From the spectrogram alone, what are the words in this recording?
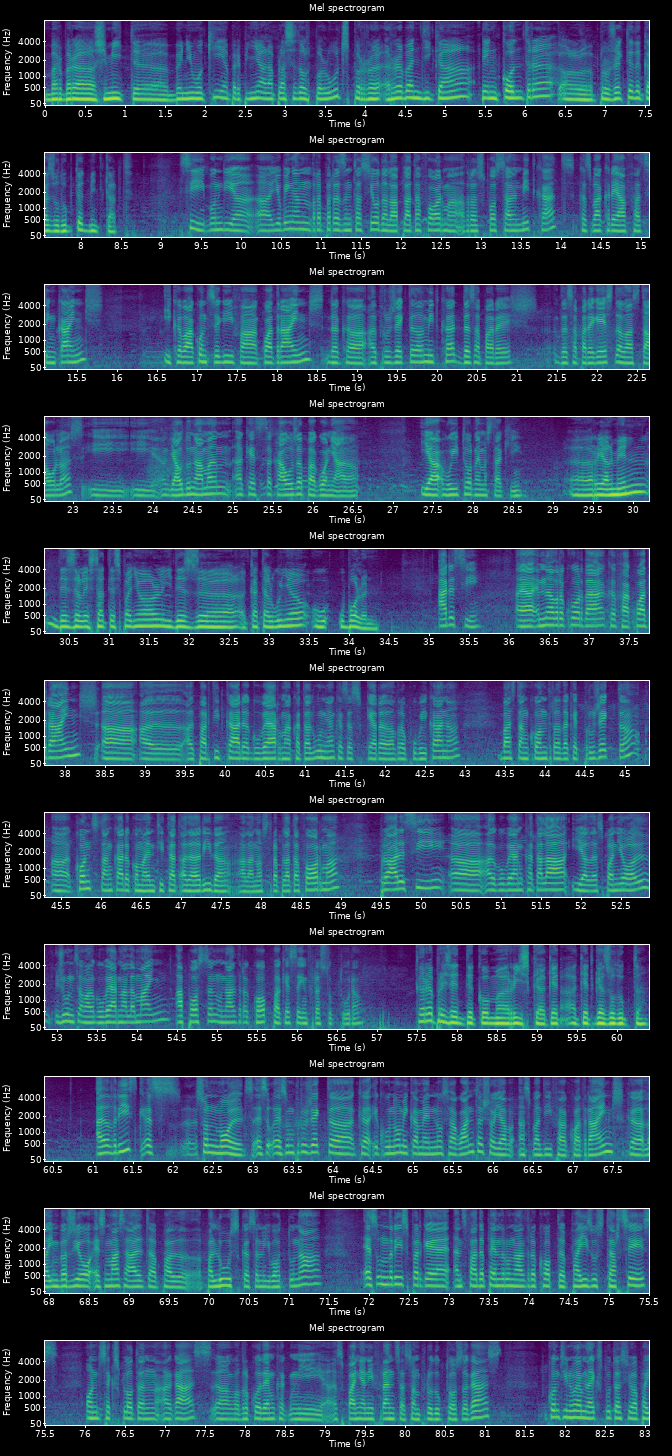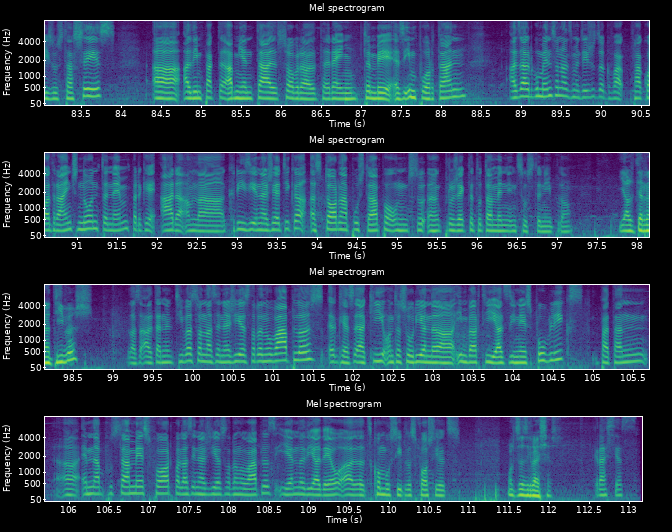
Bàrbara Schmidt, eh, veniu aquí a Perpinyà, a la plaça dels Peluts, per reivindicar en contra el projecte de gasoducte MidCat. Sí, bon dia. Uh, jo vinc en representació de la plataforma Resposta al MidCat, que es va crear fa 5 anys i que va aconseguir fa 4 anys de que el projecte del MidCat desapareix desaparegués de les taules i, i ja ho donàvem aquesta causa per guanyada. I avui tornem a estar aquí. Uh, realment, des de l'estat espanyol i des de Catalunya ho, ho volen. Ara sí. Uh, hem de recordar que fa quatre anys uh, el, el partit que ara governa Catalunya, que és Esquerra Republicana, va estar en contra d'aquest projecte, uh, consta encara com a entitat adherida a la nostra plataforma, però ara sí, eh, el govern català i l'espanyol, junts amb el govern alemany, aposten un altre cop a aquesta infraestructura. Què representa com a risc aquest, aquest gasoducte? El risc és, són molts. És, és un projecte que econòmicament no s'aguanta, això ja es va dir fa quatre anys, que la inversió és massa alta pel, per l'ús que se li pot donar. És un risc perquè ens fa dependre un altre cop de països tercers, on s'exploten el gas. Eh, recordem que ni Espanya ni França són productors de gas. Continuem l'explotació a països tercers. Eh, L'impacte ambiental sobre el terreny també és important. Els arguments són els mateixos que fa, fa quatre anys. No entenem perquè ara, amb la crisi energètica, es torna a apostar per un projecte totalment insostenible. Hi ha alternatives? Les alternatives són les energies renovables, eh, que és aquí on s'haurien d'invertir els diners públics, per tant, eh, hem d'apostar més fort per les energies renovables i hem de dir adeu als combustibles fòssils. Moltes gràcies. Gràcies.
